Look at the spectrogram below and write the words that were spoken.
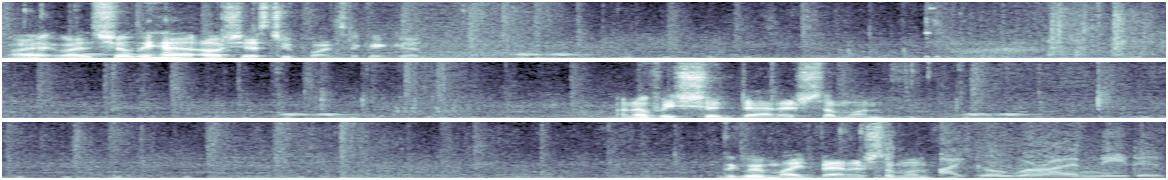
Why, why does she only have... Oh, she has two points. Okay, good. Don't know if we should banish someone. I think we might banish someone. I go where I am needed.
